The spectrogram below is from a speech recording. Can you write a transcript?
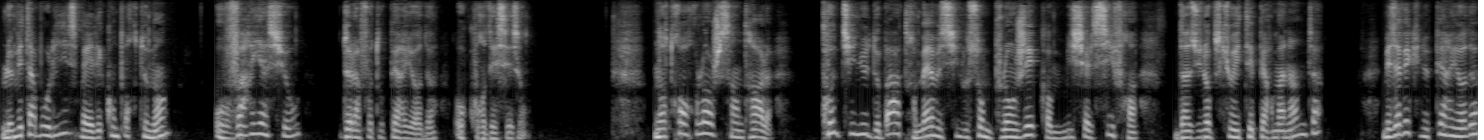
le métabolisme et les comportements aux variations de la photopériode au cours des saisons. Notre horloge centrale continue de battre même si nous sommes plongés comme Michel Siffre dans une obscurité permanente, mais avec une période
